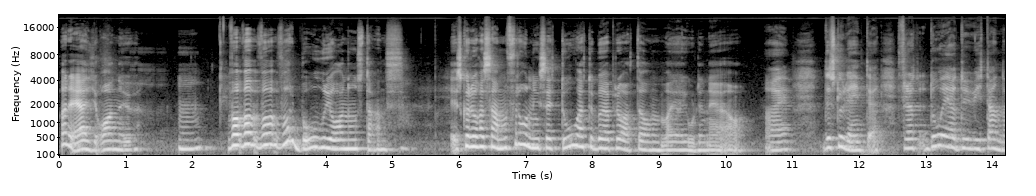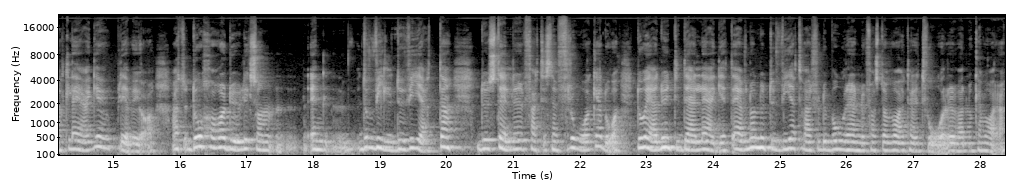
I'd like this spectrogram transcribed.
var är jag nu? Mm. Var, var, var, var bor jag någonstans? Ska du ha samma förhållningssätt då, att du börjar prata om vad jag gjorde när jag... Nej, det skulle jag inte. För att då är du i ett annat läge, upplever jag. Att då har du liksom en, då vill du veta. Du ställer faktiskt en fråga då. Då är du inte i det läget, även om du inte vet varför du bor här nu fast du har varit här i två år eller vad det nu kan vara.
